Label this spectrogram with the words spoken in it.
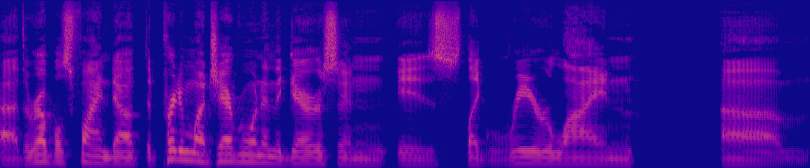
uh the rebels find out that pretty much everyone in the garrison is like rear line um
